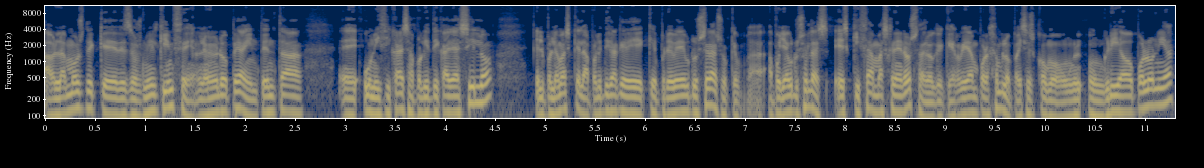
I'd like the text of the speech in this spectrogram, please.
Hablamos de que desde 2015 la Unión Europea intenta eh, unificar esa política de asilo. El problema es que la política que, prevé Bruselas o que apoya Bruselas es quizá más generosa de lo que querrían, por ejemplo, países como Hungría o Polonia,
